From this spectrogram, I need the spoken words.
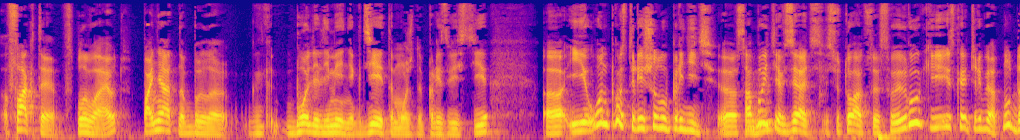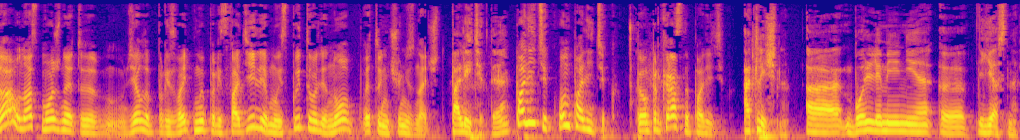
факты всплывают, понятно было более или менее, где это можно произвести. Э, и он просто решил упредить э, события, взять ситуацию в свои руки и сказать, ребят, ну да, у нас можно это дело производить, мы производили, мы испытывали, но это ничего не значит. Политик, да? Политик, он политик, он прекрасный политик. Отлично. А более-менее э, ясно.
